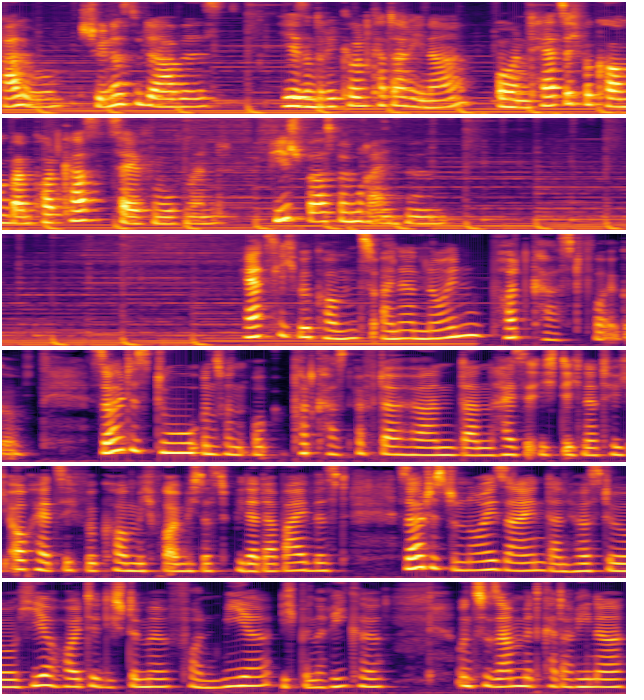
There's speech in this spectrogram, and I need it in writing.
Hallo, schön, dass du da bist. Hier sind Rike und Katharina und herzlich willkommen beim Podcast Self Movement. Viel Spaß beim Reinhören. Herzlich willkommen zu einer neuen Podcast-Folge. Solltest du unseren Podcast öfter hören, dann heiße ich dich natürlich auch herzlich willkommen. Ich freue mich, dass du wieder dabei bist. Solltest du neu sein, dann hörst du hier heute die Stimme von mir. Ich bin Rike und zusammen mit Katharina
